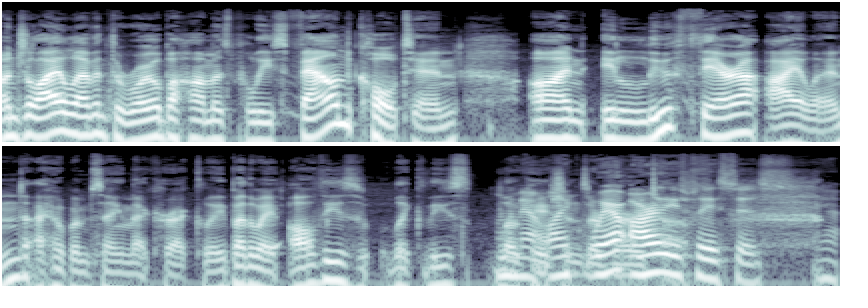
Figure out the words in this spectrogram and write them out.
On July 11th, the Royal Bahamas police found Colton on Eleuthera Island. I hope I'm saying that correctly. By the way, all these like these locations know, like locations where are are very these places? Yeah.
